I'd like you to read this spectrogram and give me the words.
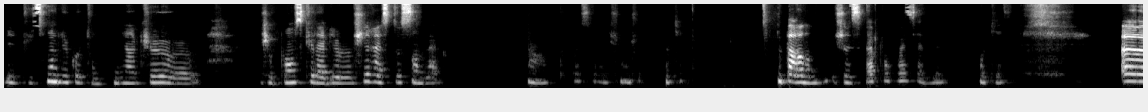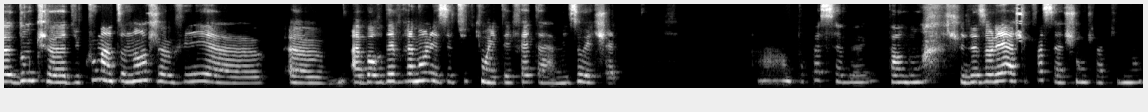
les pucerons du coton, bien que euh, je pense que la biologie reste semblable. Ah, pourquoi ça a changé? Pardon, je ne sais pas pourquoi ça veut. Ok. Euh, donc, euh, du coup, maintenant, je vais aborder vraiment les études qui ont été faites à méso-échelle. Ah, pourquoi ça bug? Pardon, je suis désolée, à chaque fois, ça change rapidement.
